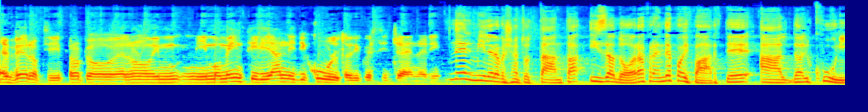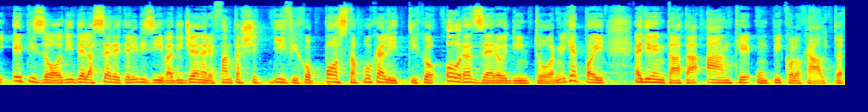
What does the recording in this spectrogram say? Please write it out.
È vero, sì, proprio erano i, i momenti, gli anni di culto di questi generi. Nel 1980 Isadora prende poi parte ad alcuni episodi della serie televisiva di genere fantascientifico post-apocalittico Ora Zero e dintorni, che poi è diventata anche un piccolo cult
